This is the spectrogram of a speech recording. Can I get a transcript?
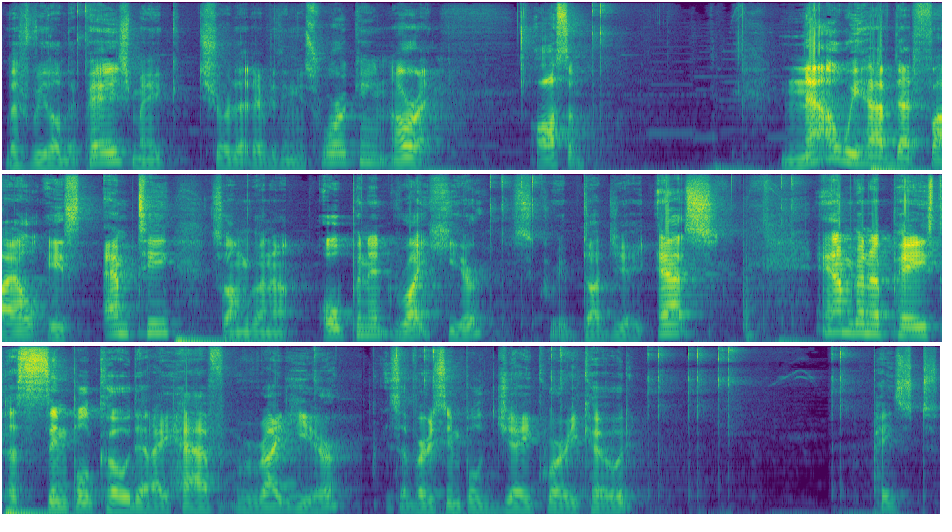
Let's reload the page, make sure that everything is working. All right, awesome. Now we have that file is empty. So I'm gonna open it right here, script.js. And I'm gonna paste a simple code that I have right here. It's a very simple jQuery code. Paste.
